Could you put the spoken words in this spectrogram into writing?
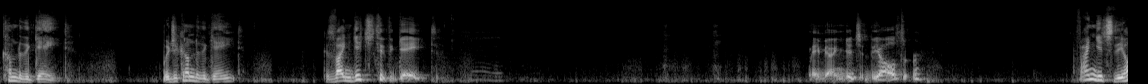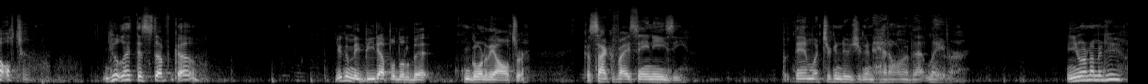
Come to the gate. Would you come to the gate? Because if I can get you to the gate, maybe I can get you to the altar. If I can get you to the altar, you'll let this stuff go. You're going to be beat up a little bit from going to the altar because sacrifice ain't easy. But then what you're going to do is you're going to head on over that laver. And you know what I'm going to do?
